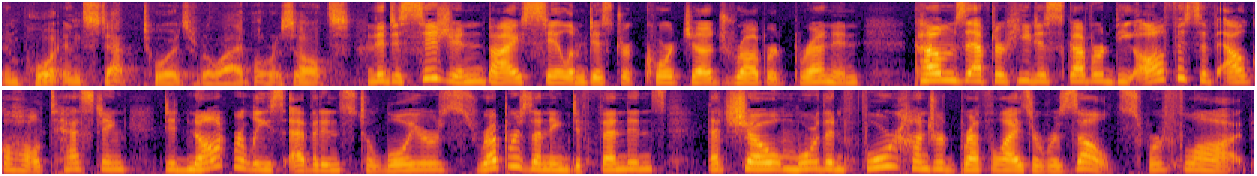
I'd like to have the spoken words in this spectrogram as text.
important step towards reliable results. The decision by Salem District Court Judge Robert Brennan comes after he discovered the Office of Alcohol Testing did not release evidence to lawyers representing defendants that show more than 400 breathalyzer results were flawed.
